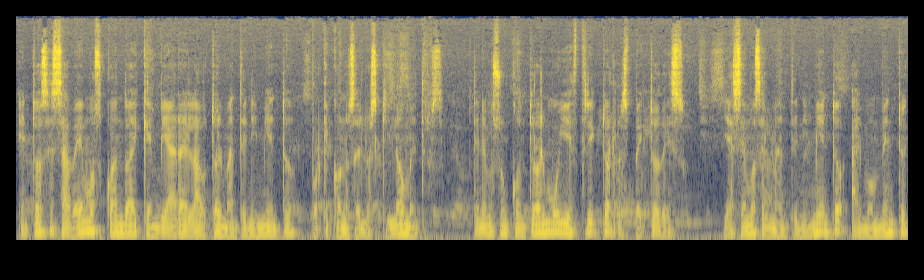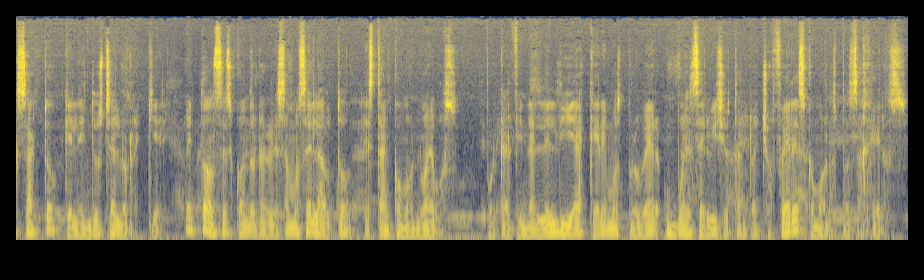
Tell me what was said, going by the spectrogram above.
Entonces sabemos cuándo hay que enviar el auto al mantenimiento porque conoce los kilómetros. Tenemos un control muy estricto al respecto de eso y hacemos el mantenimiento al momento exacto que la industria lo requiere. Entonces cuando regresamos el auto están como nuevos, porque al final del día queremos proveer un buen servicio tanto a choferes como a los pasajeros.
